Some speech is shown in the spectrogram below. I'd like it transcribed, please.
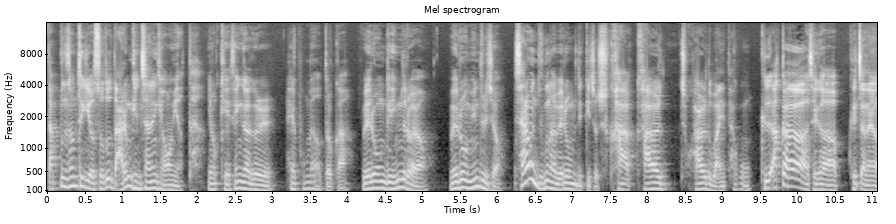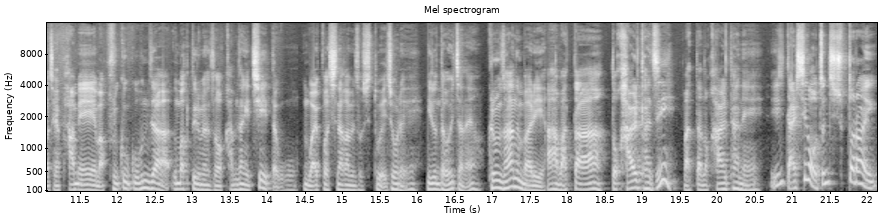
나쁜 선택이었어도 나름 괜찮은 경험이었다. 이렇게 생각을 해보면 어떨까? 외로운 게 힘들어요. 외로움 힘들죠. 사람은 누구나 외로움을 느끼죠. 저 가, 가을, 저 가을도 많이 타고. 그, 아까 제가 그랬잖아요. 제가 밤에 막 불 끄고 혼자 음악 들으면서 감상에 취해 있다고. 와이프가 지나가면서 또 왜 저래? 이런다고 했잖아요. 그러면서 하는 말이, 아, 맞다. 너 가을 타지? 맞다. 너 가을 타네. 이 날씨가 어쩐지 춥더라. 이-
